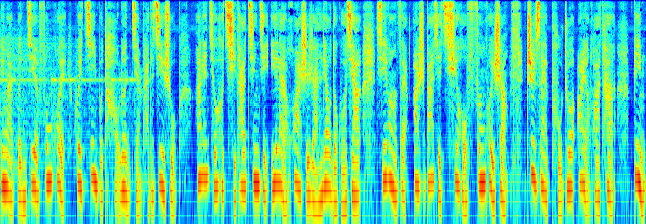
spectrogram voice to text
另外，本届峰会会进一步讨论减排的技术。阿联酋和其他经济依赖化石燃料的国家希望在二十八届气候峰会上志在捕捉二氧化碳，并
